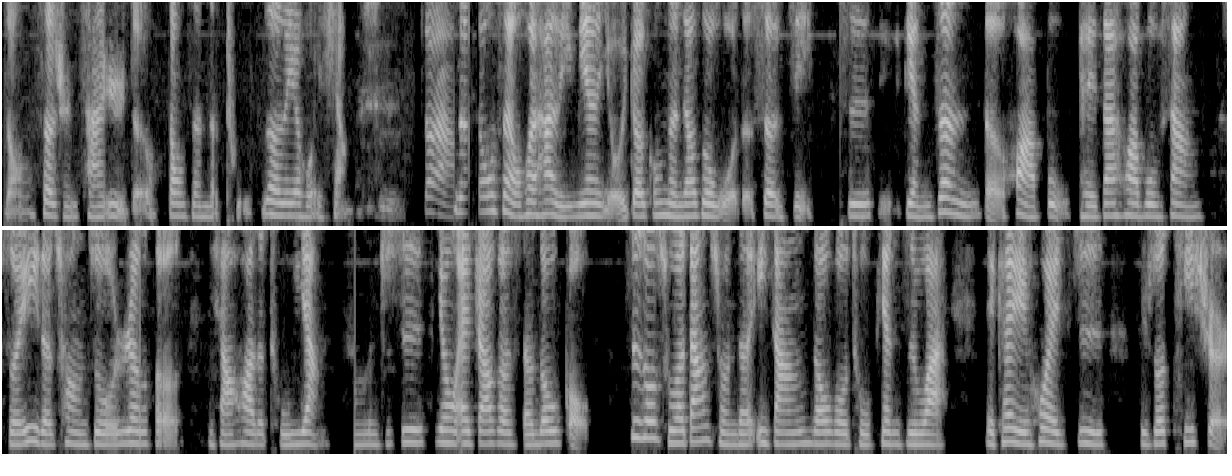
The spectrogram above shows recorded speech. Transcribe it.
这种社群参与的动身的图，热烈回响。是，对啊。那动物森友会它里面有一个功能叫做我的设计，是点阵的画布，可以在画布上随意的创作任何你想要画的图样。我们就是用 Agile Girls 的 logo 制作，除了单纯的一张 logo 图片之外，也可以绘制，比如说 T 恤、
